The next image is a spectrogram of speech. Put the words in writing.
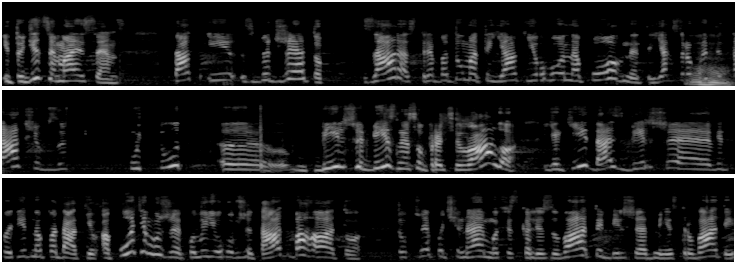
І тоді це має сенс. Так і з бюджетом. Зараз треба думати, як його наповнити, як зробити Мгм. так, щоб з усюд е, більше бізнесу працювало, який дасть більше відповідно податків. А потім, уже коли його вже так багато, то вже починаємо фіскалізувати, більше адмініструвати і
